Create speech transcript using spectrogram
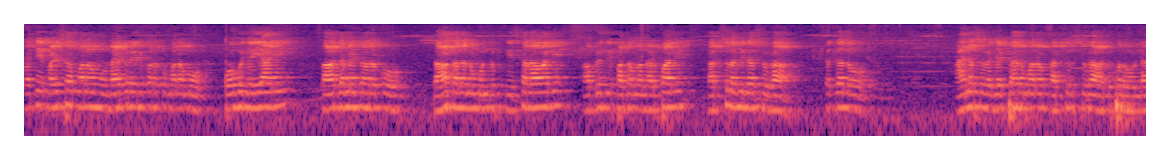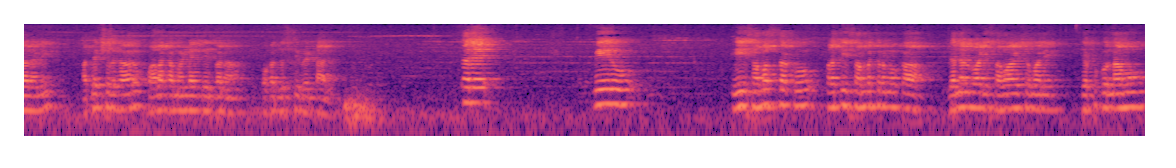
ప్రతి పైసా మనము లైబ్రరీ కొరకు మనము పోగు చేయాలి. సాధ్యమైనంత వరకు దాతలను ముందుకు తీసుకురావాలి. అభివృద్ధి పథంలో నడపాలి. ఖర్చుల మీద సుగా పెద్దలు ఆయన సుగా చెప్పారు. మనం ఖర్చులు సుగా అదుపులో ఉండాలని అధ్యక్షులు గారు పాలక మండలి దీపన ఒక దృష్టి పెట్టాలి. సరే మీరు ఈ సంస్థకు ప్రతి సంవత్సరం ఒక జనరల్ బాడీ సమావేశం అని చెప్పుకున్నాము.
